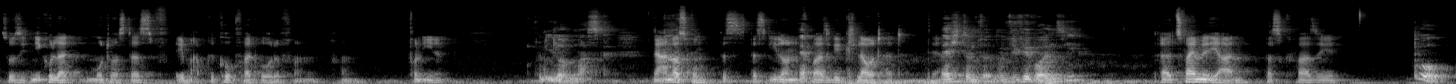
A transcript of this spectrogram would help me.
so sieht Nikola Motors das, eben abgekupfert wurde von, von, von ihnen. Von Elon Musk. Ja, andersrum, dass, dass Elon ja. quasi geklaut hat. Der, Echt? Und wie viel wollen Sie? Äh, zwei Milliarden, was quasi. Oh.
